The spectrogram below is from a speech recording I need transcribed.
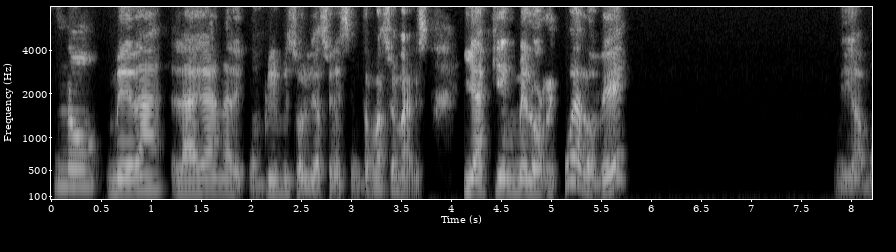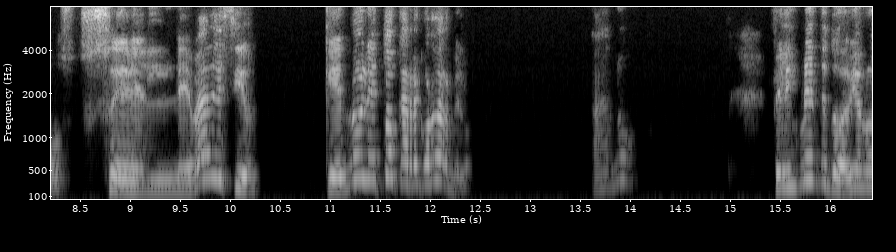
no me da la gana de cumplir mis obligaciones internacionales. Y a quien me lo recuerde, digamos, se le va a decir que no le toca recordármelo. Ah, no. Felizmente todavía no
